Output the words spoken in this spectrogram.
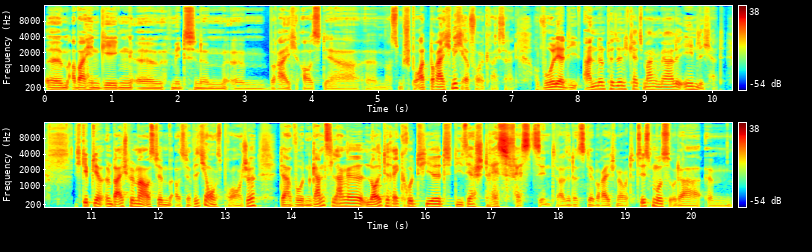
ähm, aber hingegen äh, mit einem ähm, Bereich aus der ähm, aus dem Sportbereich nicht erfolgreich sein, obwohl er die anderen Persönlichkeitsmerkmale ähnlich hat. Ich gebe dir ein Beispiel mal aus, dem, aus der Versicherungsbranche. Da wurden ganz lange Leute rekrutiert, die sehr stressfest sind. Also das ist der Bereich Neurotizismus oder ähm,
